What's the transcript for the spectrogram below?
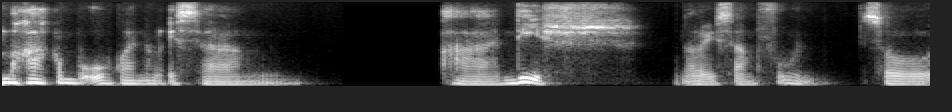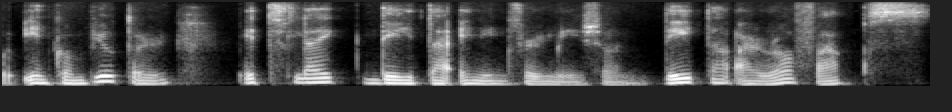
Makakabuo ka ng isang, ah, dish, no, isang food. So, in computer, it's like data and information. Data are raw facts,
